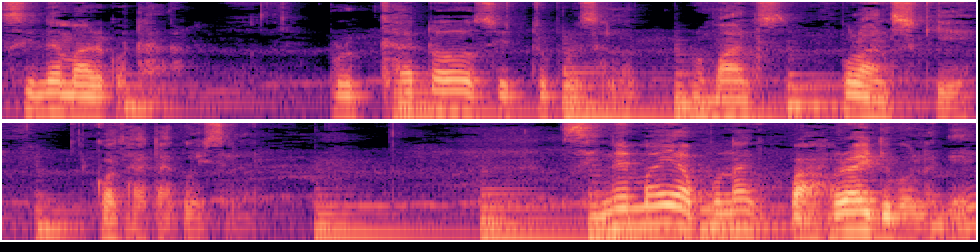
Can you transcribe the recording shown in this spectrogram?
চিনেমাৰ কথা। প্ৰখ্যাত চিত্ৰ পৰিচালক ৰোমাঞ্চ পোলাঞ্চকিয়ে কথা এটা কৈছিলে। চিনেমাই আপোনাক পাহৰাই দিব লাগে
